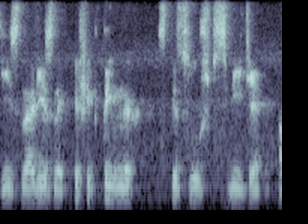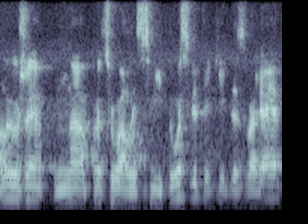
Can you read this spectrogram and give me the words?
дійсно різних ефективних спецслужб в світі, але вже напрацювали свій досвід, який дозволяє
